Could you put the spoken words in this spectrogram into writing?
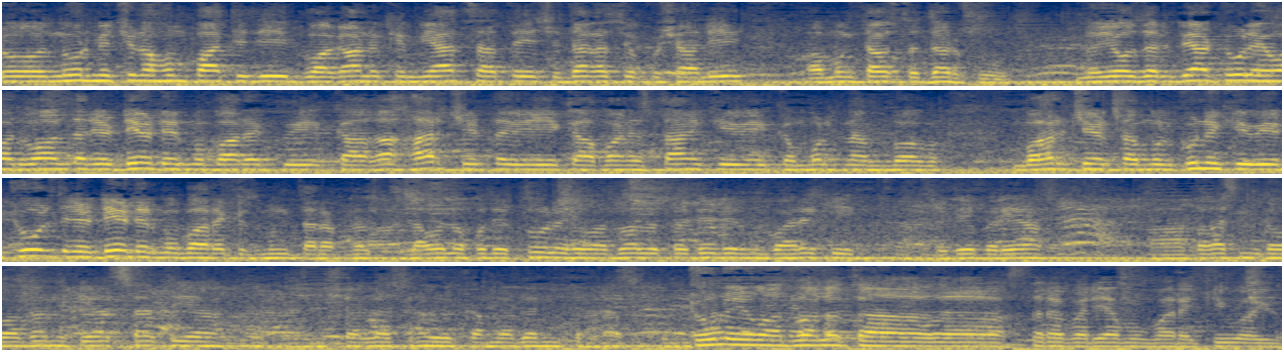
نو نور میچونه هم پاتې دي دعاګانو کې میاد ساتي چې دغه سه خوشحالي او موږ تاسو ته درکو نو یو ځل بیا ټول هیوادوال ته ډیر ډیر مبارک وي کاغه هر چیرته وي کا افغانستان کې وي کوم ملک نه بهر چیرته ملکونو کې وي ټول ته ډیر ډیر مبارک زموږ طرف نه لاول خو دې ټول هیوادوالو ته ډیر ډیر مبارک د دې بریا دغه سم دواګانو کې یاد ساتي ان شاء الله سره کامیابی ترلاسه کوي ټول هیوادوالو ته سره بریا مبارکي وایو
